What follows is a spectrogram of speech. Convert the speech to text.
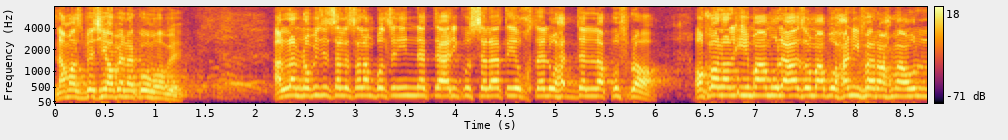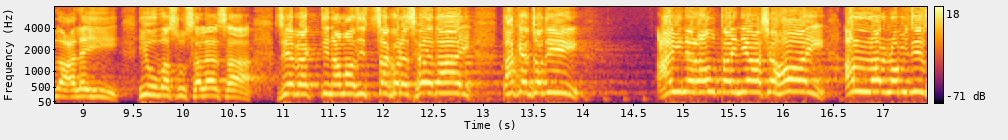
নামাজ বেশি হবে না কম হবে? আল্লাহ নবীজি সাল্লাহ সাল্লাম বলছেন, ইন্না তারিকুসালাতে উখতালু হাদ্দাল্লাহ কুফরা। অকল আল ইমামুল আজম আবু হানিফা রহমাউল্লাহ আলাইহি ইউবাসু সালাসা, যে ব্যক্তি নামাজ ইচ্ছা করে ছেড়ে দেয়, তাকে যদি আইনের আওতায় নিয়ে আসা হয়, আল্লাহর নবীজির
